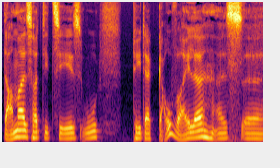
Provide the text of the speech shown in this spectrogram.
damals hat die CSU Peter Gauweiler als äh,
